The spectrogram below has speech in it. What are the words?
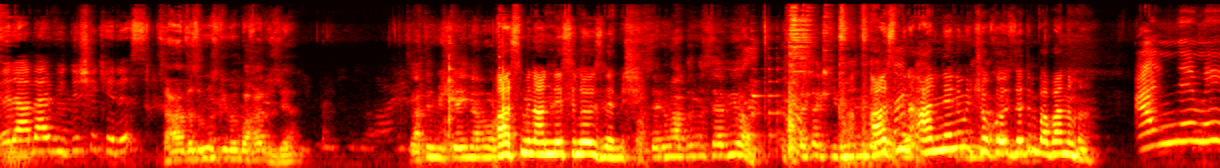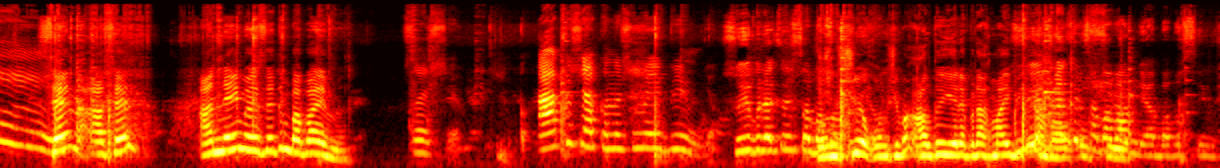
Beraber video çekeriz. Sana kızımız gibi bakarız ya. Zaten bir şeyle orada. Asmin annesini özlemiş. Bak senin adını de Asmin anneni mi çok özledin babanı mı? Annemi. Sen Asel anneyi mi özledin babayı mı? Susu. Arkadaşlar konuşmayı bilmiyor. Suyu bırakırsa babam Konuşuyor diyor. konuşuyor. Bak aldığı yere bırakmayı biliyor ama o, o Bırakırsa suyu. babam diyor babasıymış.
